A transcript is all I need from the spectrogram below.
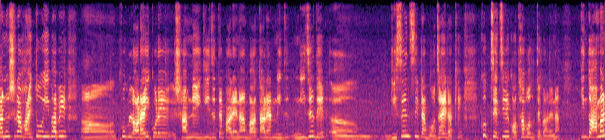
মানুষরা হয়তো ওইভাবে খুব লড়াই করে সামনে এগিয়ে যেতে পারে না বা তারা নিজে, নিজেদের ডিসেন্সিটা বজায় রাখে, খুব চেঁচিয়ে কথা বলতে পারে না। কিন্তু আমার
